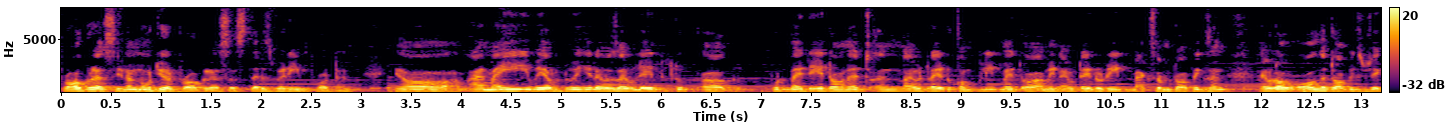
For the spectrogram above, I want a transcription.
progress you know note your progresses. That is very important. You know I, my way of doing it was i would like to uh, put my date on it and i would try to complete my uh, i mean i would try to read maximum topics and i will have all the topics which i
